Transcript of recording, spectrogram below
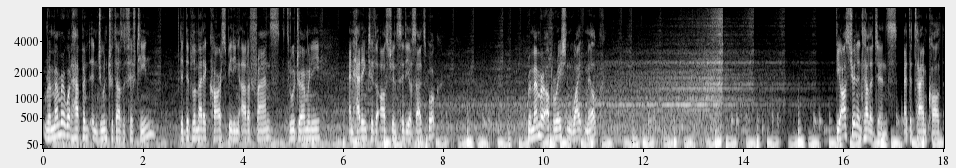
Remember what happened in June 2015? The diplomatic car speeding out of France through Germany and heading to the Austrian city of Salzburg? Remember Operation White Milk? The Austrian intelligence, at the time called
